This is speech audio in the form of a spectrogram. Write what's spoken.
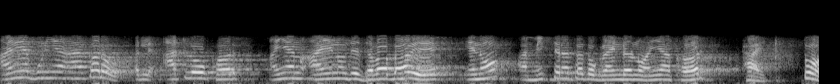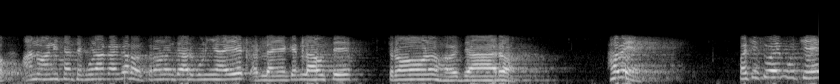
આને ગુણ્યા આ કરો, એટલે આટલો ખર્ચ અહીંયાનો અહીંયાનો જે જવાબ આવે, એનો આ મિક્સર અથવા તો ગ્રાઇન્ડરનો અહીંયા ખર્ચ થાય. તો આનો આની સાથે ગુણાકાર કરો, ત્રણ હજાર ગુણ્યા એક, એટલે અહીંયા કેટલા આવશે? ત્રણ હજાર. હવે પછી શું આપ્યું છે?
